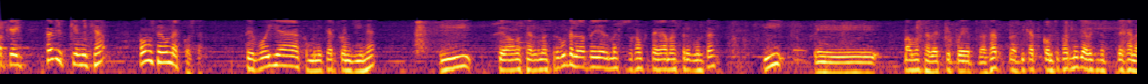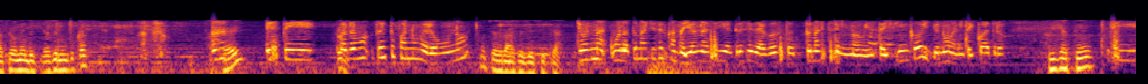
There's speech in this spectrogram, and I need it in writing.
Ok, ¿sabes qué, mija? Vamos a hacer una cosa. Te voy a comunicar con Gina y te vamos a hacer unas preguntas. Le voy a pedir al maestro Soham que te haga más preguntas y eh, vamos a ver qué puede pasar. Platicar con tu familia a ver si nos dejan hacer una investigación en tu casa. Ok. Este, Juan Ramón, soy tu fan número uno. Muchas gracias, Jessica. Yo na- bueno, tú naciste cuando yo nací, el 13 de agosto. Tú naciste en el 95 y yo en el 94. Fíjate, Sí.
